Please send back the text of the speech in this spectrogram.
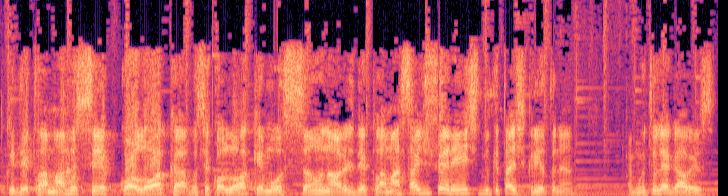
Porque declamar você coloca, você coloca emoção na hora de declamar, sai diferente do que está escrito, né? É muito legal isso.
